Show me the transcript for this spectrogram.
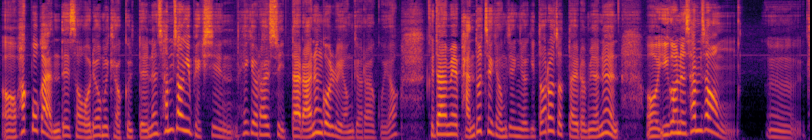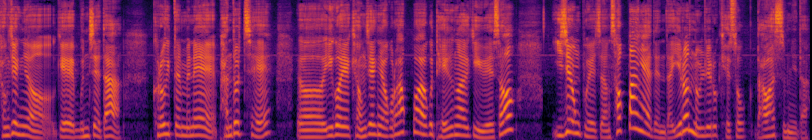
어, 확보가 안 돼서 어려움을 겪을 때는 삼성이 백신 해결할 수 있다라는 걸로 연결하고요. 그 다음에 반도체 경쟁력이 떨어졌다 이러면은 어, 이거는 삼성 어, 경쟁력의 문제다. 그렇기 때문에 반도체 어, 이거의 경쟁력을 확보하고 대응하기 위해서 이재용 부회장 석방해야 된다. 이런 논리로 계속 나왔습니다.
